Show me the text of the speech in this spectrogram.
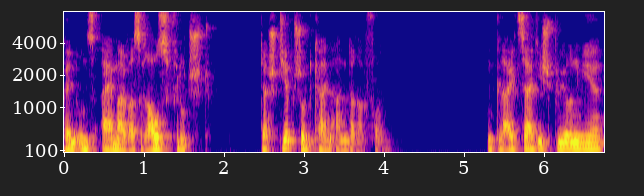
wenn uns einmal was rausflutscht. Da stirbt schon kein anderer von. Und gleichzeitig spüren wir,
